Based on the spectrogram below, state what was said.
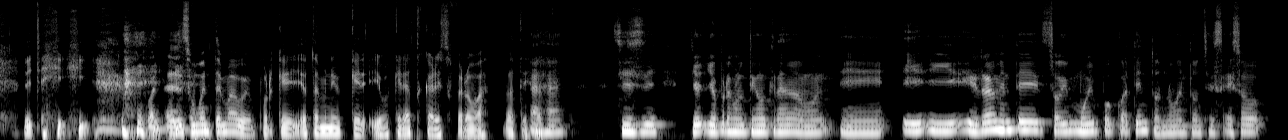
es un buen tema, güey, porque yo también quería tocar eso, pero va, date. Ajá. Sí, sí. Yo, yo, por ejemplo, tengo de mamón eh, y, y, realmente soy muy poco atento, ¿no? Entonces, eso,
